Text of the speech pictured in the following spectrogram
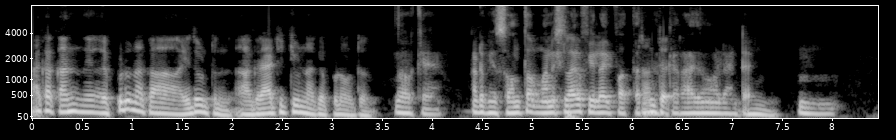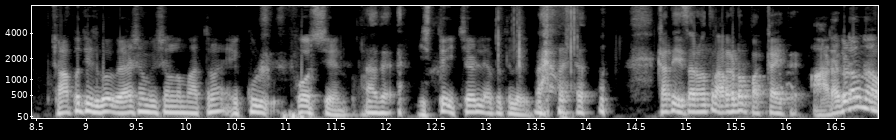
నాకు ఆ కన్ ఎప్పుడు నాకు ఆ ఇది ఉంటుంది ఆ గ్రాటిట్యూడ్ నాకు ఎప్పుడు ఉంటుంది. ఓకే. అంటే మీ సొంత మనిషిలాగా ఫీల్ అయిపోతారు అంతే. ఇంకా రాజమౌళి అంటే. కాకపోతే ఇదిగో వేషం విషయంలో మాత్రం ఎక్కువ ఫోర్స్ చేయను. అదే. ఇస్తే ఇచ్చాడు లేకపోతే లేదు. కాదు ఈసారి మాత్రం అడగడం పక్క అయితే. అడగడం నా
